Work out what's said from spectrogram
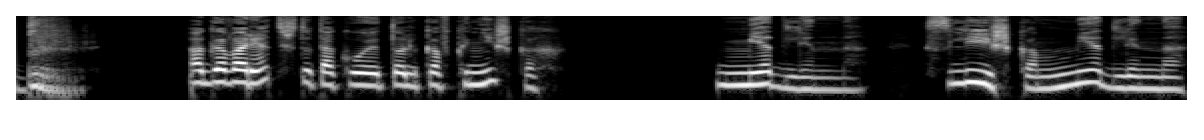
Бррр. А говорят, что такое только в книжках. Медленно, Слишком медленно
